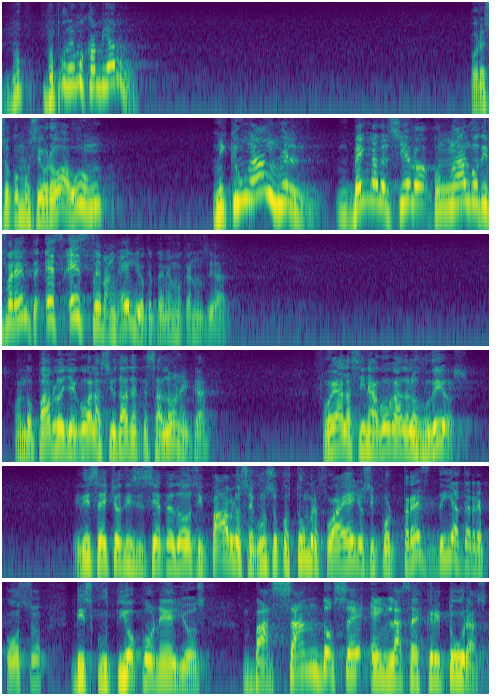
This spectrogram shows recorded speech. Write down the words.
No, no podemos cambiarlo. Por eso como se oró aún, ni que un ángel venga del cielo con algo diferente. Es este evangelio que tenemos que anunciar. Cuando Pablo llegó a la ciudad de Tesalónica, fue a la sinagoga de los judíos. Y dice Hechos 17.2, y Pablo, según su costumbre, fue a ellos y por tres días de reposo discutió con ellos basándose en las escrituras.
